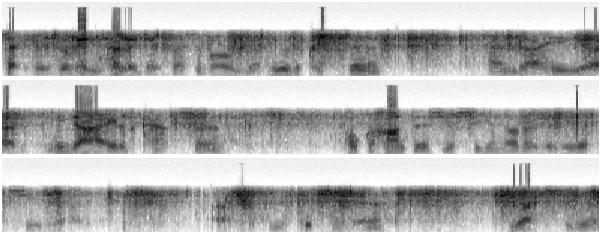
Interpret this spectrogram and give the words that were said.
sectors of intelligence, I suppose. But he was a Christian, and, and uh, he uh, he died of cancer. And Pocahontas, you'll see another video. She's uh, uh, in the kitchen there. She actually uh,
